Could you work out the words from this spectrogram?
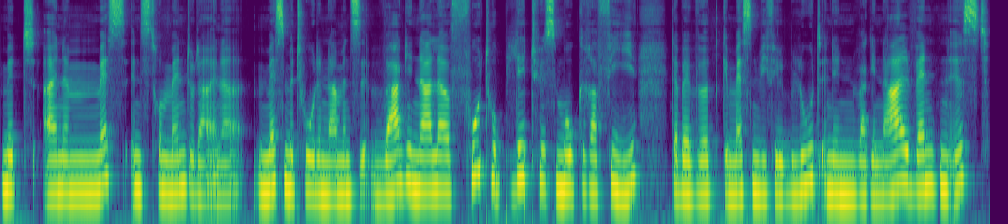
mit einem Messinstrument oder einer Messmethode namens vaginaler Photoplethysmographie. Dabei wird gemessen, wie viel Blut in den Vaginalwänden ist.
